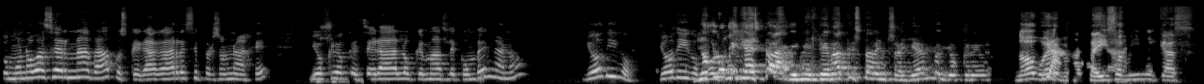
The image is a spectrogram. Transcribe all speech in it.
como no va a hacer nada, pues que agarre ese personaje, yo creo que será lo que más le convenga, ¿no? Yo digo. Yo digo. Yo creo que ya está, en el debate estaba ensayando, yo creo. No, bueno, pues hasta hizo mímicas.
